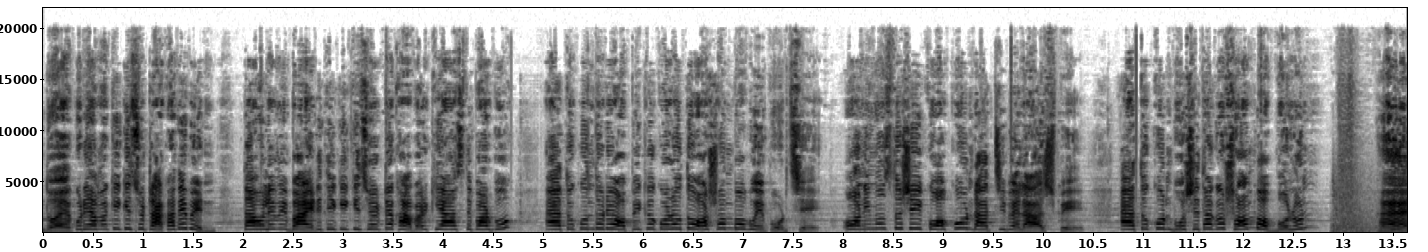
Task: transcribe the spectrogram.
দয়া করে আমাকে কিছু টাকা দেবেন? তাহলে আমি বাইরে থেকে কিছু একটা খাবার খেয়ে আসতে পারব। এতক্ষণ ধরে অপেক্ষা করাও তো অসম্ভব হয়ে পড়ছে। অনিমস তো সেই কখন রাত্রিবেলা আসবে? এতক্ষণ বসে থাকা সম্ভব, বলুন? হ্যাঁ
